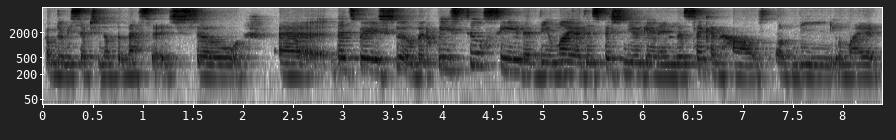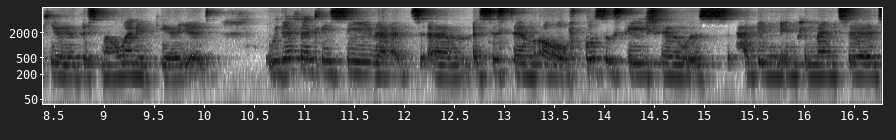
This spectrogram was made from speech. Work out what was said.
from the reception of the message. So uh, that's very slow. But we still see that the Umayyad, especially again in the second half of the Umayyad period, this Marwanid period we definitely see that um, a system of postal station was had been implemented.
